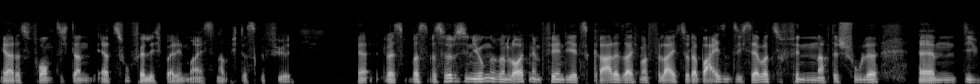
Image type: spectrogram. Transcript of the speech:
ja, das formt sich dann eher zufällig bei den meisten, habe ich das Gefühl. Ja, was, was, was würdest du den jüngeren Leuten empfehlen, die jetzt gerade, sag ich mal, vielleicht so dabei sind, sich selber zu finden nach der Schule, ähm, die,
